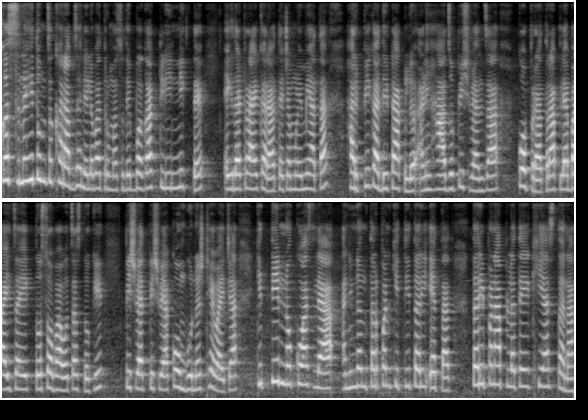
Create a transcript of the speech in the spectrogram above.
कसलंही तुमचं खराब झालेलं बाथरूम असू दे बघा क्लीन निघते एकदा ट्राय करा. त्याच्यामुळे मी आता हार्पिक आधी टाकलं आणि हा जो पिशव्यांचा कोपरा तर आपल्या बाईचा एक तो स्वभावच असतो की पिशव्यात पिशव्या कोंबूनच ठेवायच्या. किती नको असल्या आणि नंतर पण कितीतरी येतात तरी पण आपलं ते एक ही असतं ना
